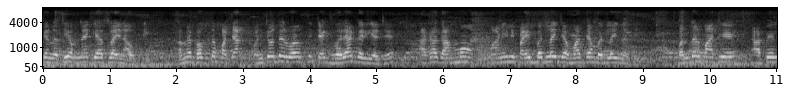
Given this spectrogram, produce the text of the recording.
કે નથી અમને ગેસ લાઈન આવતી. અમે ફક્ત પચાસ પંચોતેર વર્ષથી ટેક્સ ભર્યા કરીએ છીએ. આખા ગામમાં પાણીની પાઇપ બદલાઈ છે અમારે ત્યાં બદલાઈ નથી. પંદર પાંચે આપેલ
